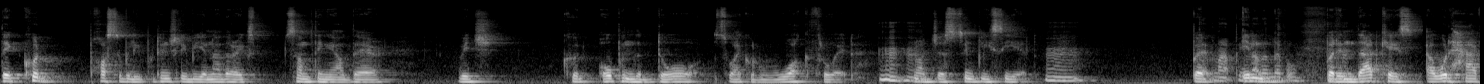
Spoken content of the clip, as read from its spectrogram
There could possibly, potentially be another ex- something out there which could open the door so I could walk through it, Mhm. not just simply see it. Mm. But that might be in, another level. but in that case, I would have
